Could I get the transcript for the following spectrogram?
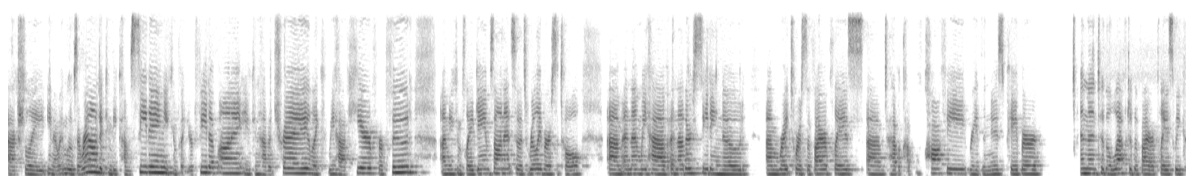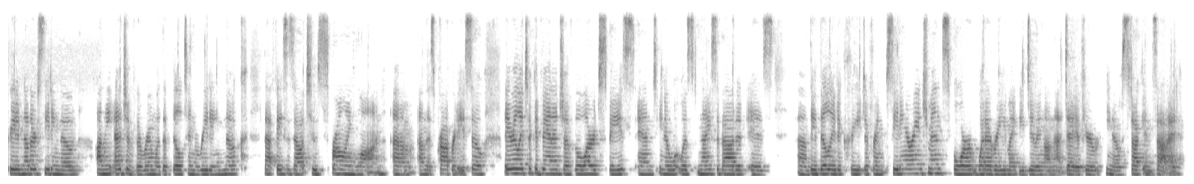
actually, you know, it moves around. It can become seating. You can put your feet up on it. You can have a tray like we have here for food. Um, you can play games on it. So it's really versatile. Um, and then we have another seating node um, right towards the fireplace um, to have a cup of coffee, read the newspaper. And then to the left of the fireplace, we created another seating node on the edge of the room with a built-in reading nook that faces out to sprawling lawn um, on this property. So they really took advantage of the large space. And you know what was nice about it is um, the ability to create different seating arrangements for whatever you might be doing on that day if you're you know stuck inside.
